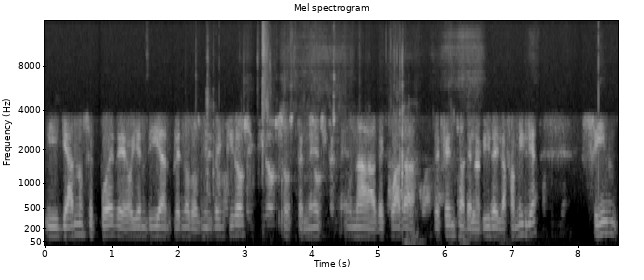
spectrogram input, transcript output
y ya no se puede hoy en día, en pleno 2022, sostener una adecuada defensa de la vida y la familia sin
